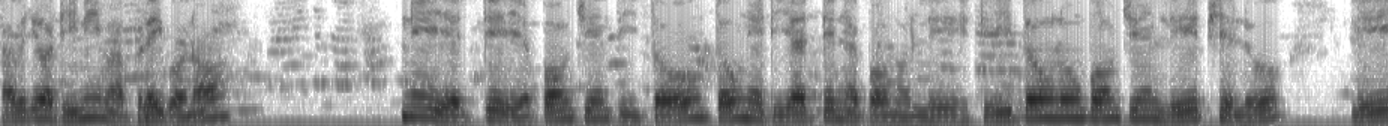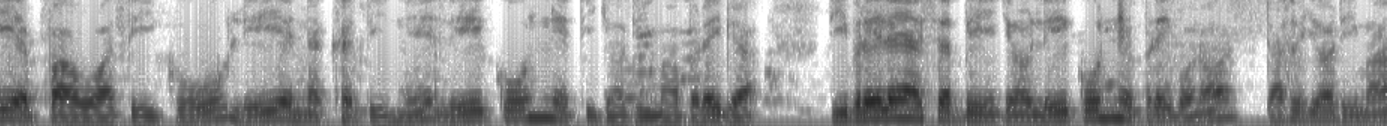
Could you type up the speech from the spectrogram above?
ဒါဆိုကျွန်တော်ဒီနေ့မှာပြိတ်ပေါ့နော်2ရဲ့1ရဲ့ပေါင်းချင်းတီ3 3နဲ့ဒီက1နဲ့ပေါင်းတော့4ဒီ3လုံးပေါင်းချင်း4ဖြစ်လို့4ရဲ့ပါဝါတီကို4ရဲ့နက်ခတ်တီ2 4 9နှစ်ဒီကျွန်တော်ဒီမှာပြိတ်ဗျဒီပရိတ်လိုက်ရဆက်ပြီးရင်ကျွန်တော်၄၉နှစ်ပရိတ်ပေါ့နော်ဒါဆိုကျွန်တော်ဒီမှာ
